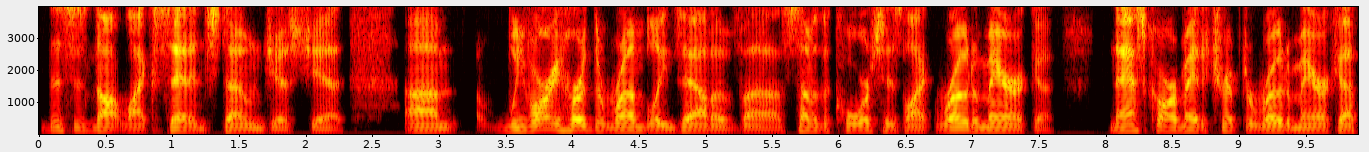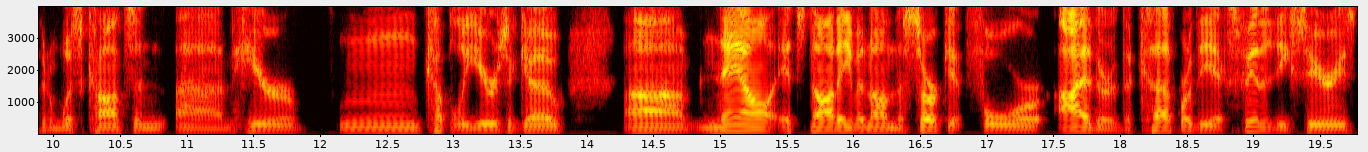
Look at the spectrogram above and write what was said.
this is not like set in stone just yet. Um, we've already heard the rumblings out of uh, some of the courses like Road America. NASCAR made a trip to Road America up in Wisconsin um, here mm, a couple of years ago. Um, now it's not even on the circuit for either the Cup or the Xfinity Series,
